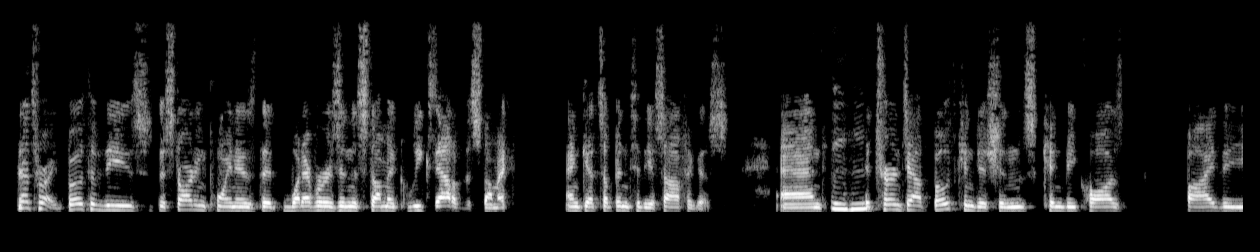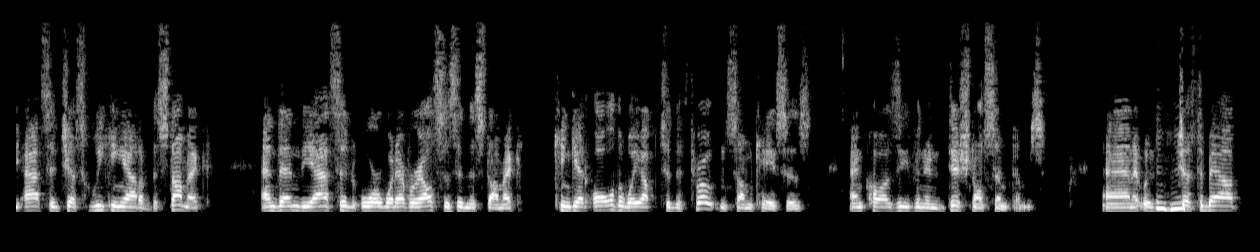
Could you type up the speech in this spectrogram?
That's right. Both of these, the starting point is that whatever is in the stomach leaks out of the stomach and gets up into the esophagus. And mm-hmm. it turns out both conditions can be caused by the acid just leaking out of the stomach. And then the acid or whatever else is in the stomach can get all the way up to the throat in some cases and cause even additional symptoms. And it was mm-hmm. just about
